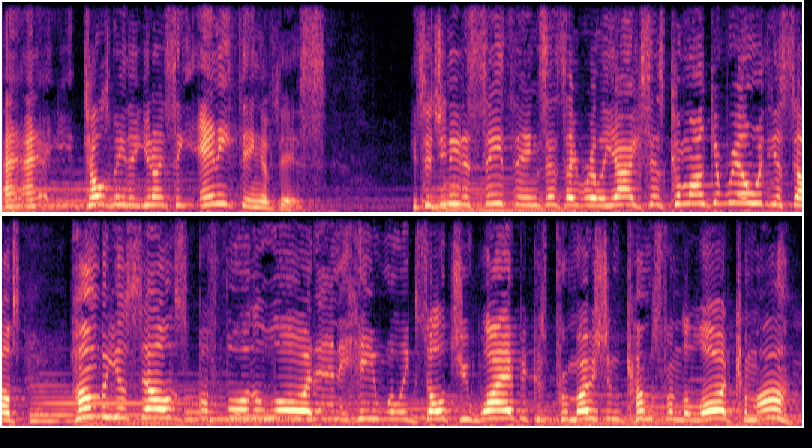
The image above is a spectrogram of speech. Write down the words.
and, and tells me that you don't see anything of this. He says, You need to see things as they really are. He says, Come on, get real with yourselves. Humble yourselves before the Lord, and He will exalt you. Why? Because promotion comes from the Lord. Come on.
